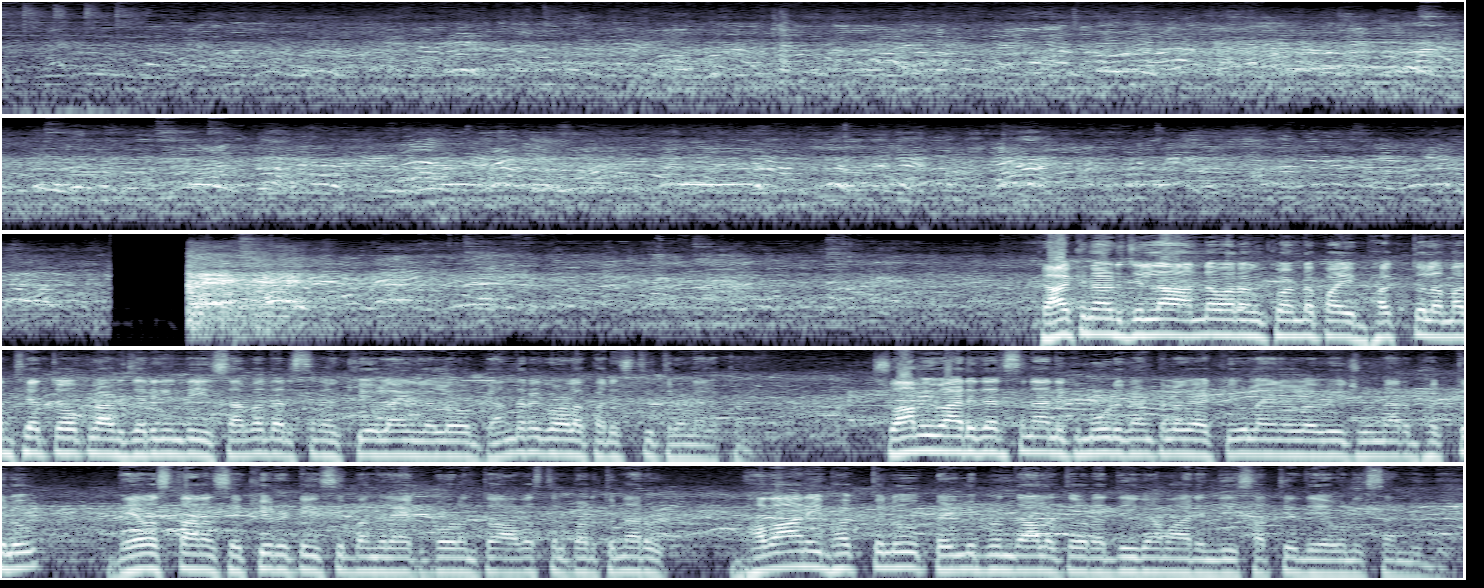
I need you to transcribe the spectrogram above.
కాకినాడ జిల్లా అన్నవరం కొండపై భక్తుల మధ్య తోపులాట జరిగింది. సర్వదర్శనం క్యూ లైన్లలో గందరగోళ పరిస్థితులు నెలకొన్నాయి. స్వామివారి దర్శనానికి మూడు గంటలుగా క్యూ లైన్లలో వేచి ఉన్నారు భక్తులు. దేవస్థాన సెక్యూరిటీ సిబ్బంది లేకపోవడంతో అవస్థలు పడుతున్నారు. భవానీ భక్తులు పెళ్ళి బృందాలతో రద్దీగా మారింది సత్యదేవుని సన్నిధి.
